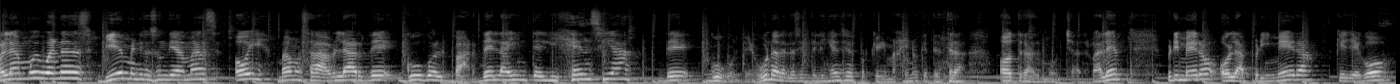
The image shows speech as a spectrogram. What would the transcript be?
Hola, muy buenas, bienvenidos un día más. Hoy vamos a hablar de Google Bar, de la inteligencia de Google, de una de las inteligencias, porque imagino que tendrá otras muchas, ¿vale? Primero, o la primera que llegó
